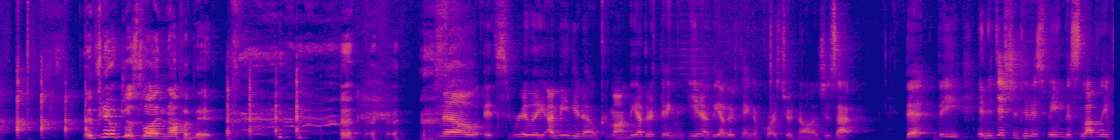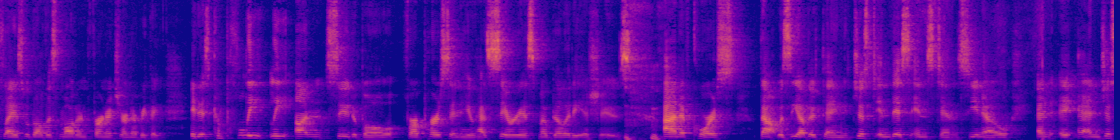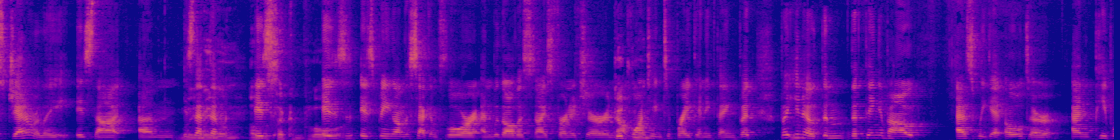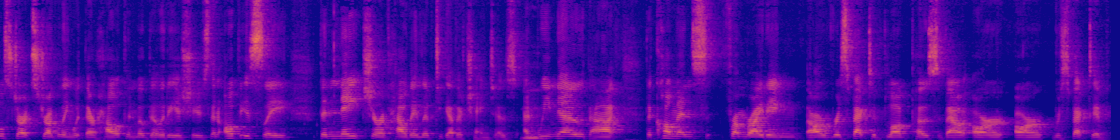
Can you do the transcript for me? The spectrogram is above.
If you'll just lighten up a bit. No, it's really. I mean, you know, come on. The other thing, you know, the other thing, of course, to acknowledge is that that the in addition to this being this lovely place with all this modern furniture and everything, it is completely unsuitable for a person who has serious mobility issues. and of course, that was the other thing. Just in this instance, you know. And and just generally is that um, is that the on, on is the second floor? is is being on the second floor and with all this nice furniture and Good not wanting to break anything. But but you know the the thing about as we get older and people start struggling with their health and mobility issues, then obviously the nature of how they live together changes, Hmm. and we know that the comments from writing our respective blog posts about our our respective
